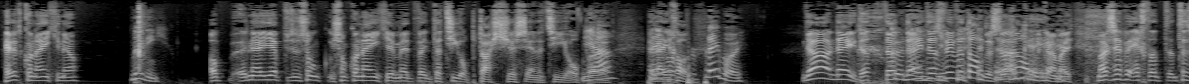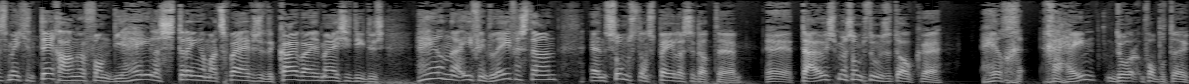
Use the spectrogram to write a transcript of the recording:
heet het konijntje nou? Bunny. Op, eh, nee, je hebt zo'n zo'n konijntje met, dat zie je op tasjes en dat zie je op... Ja? en Playboy. eigenlijk- Playboy. Ja, nee dat, dat, nee, dat is weer wat anders. Dat is een andere Kaiwai. Maar ze hebben echt, dat, dat is een beetje een tegenhanger van die hele strenge maatschappij. Hebben ze de Kaiwai meisjes die dus heel naïef in het leven staan. En soms dan spelen ze dat eh, eh, thuis, maar soms doen ze het ook eh, heel geheim. Door bijvoorbeeld eh,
